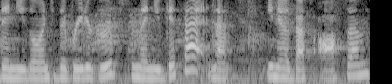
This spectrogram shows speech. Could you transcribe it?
then you go into the breeder groups and then you get that and that's, you know, that's awesome.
